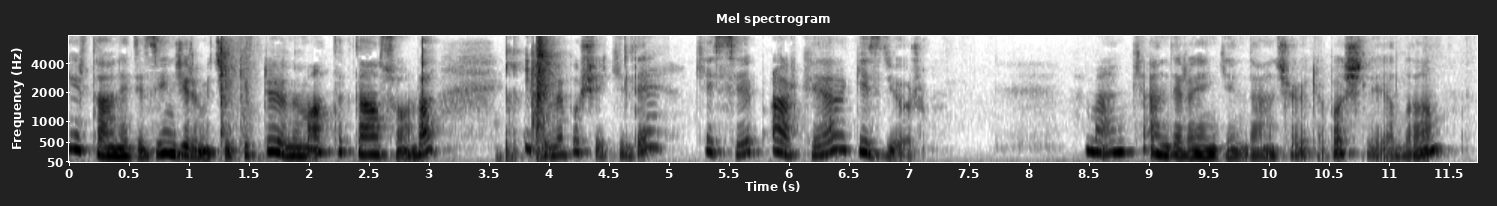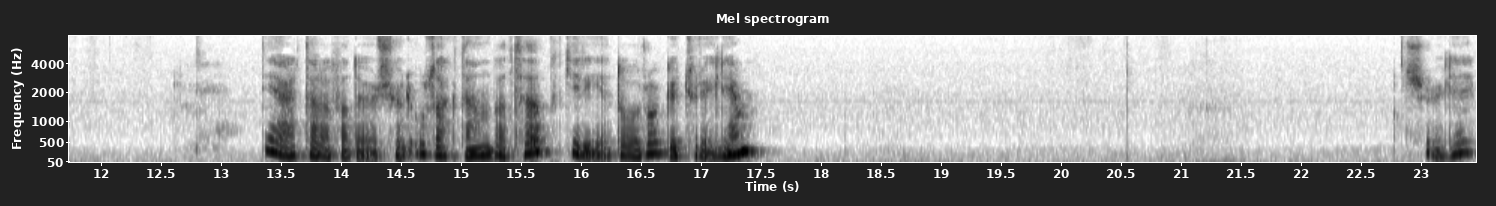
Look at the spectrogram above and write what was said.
Bir tane de zincirimi çekip düğümümü attıktan sonra ipimi bu şekilde kesip arkaya gizliyorum. Hemen kendi renginden şöyle başlayalım. Diğer tarafa da şöyle uzaktan batıp geriye doğru götürelim. Şöyle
